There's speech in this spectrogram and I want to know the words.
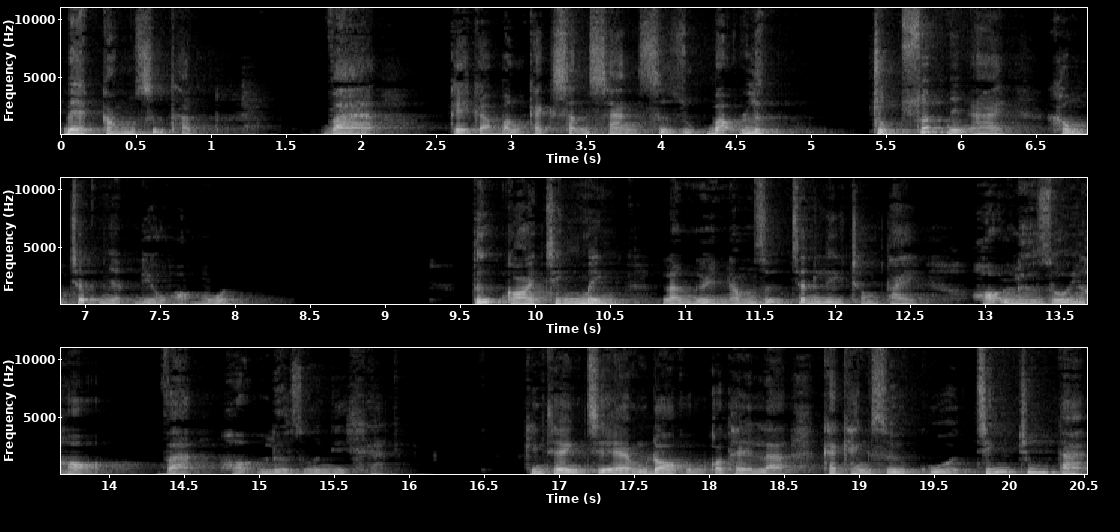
bè cong sự thật và kể cả bằng cách sẵn sàng sử dụng bạo lực trục xuất những ai không chấp nhận điều họ muốn. Tự coi chính mình là người nắm giữ chân lý trong tay họ lừa dối họ và họ lừa dối người khác kính thưa anh chị em, đó cũng có thể là cách hành xử của chính chúng ta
